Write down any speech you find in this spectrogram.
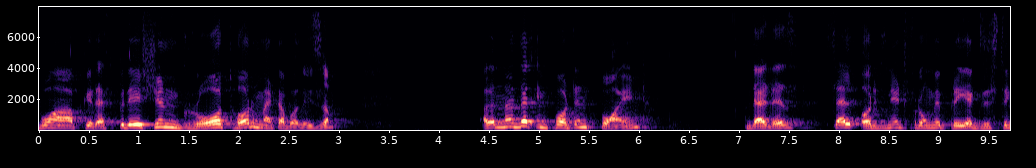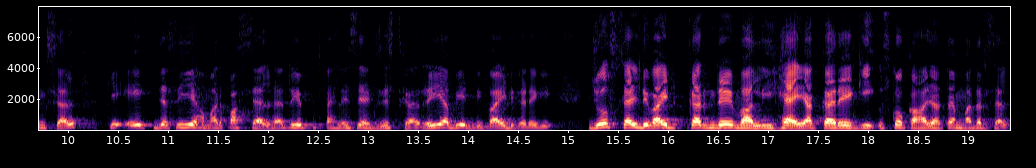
वो आपके रेस्पिरेशन, ग्रोथ और metabolism. Another important point that is cell originate from a pre existing cell कि एक जैसे ये हमारे पास सेल है तो ये पहले से एग्जिस्ट कर रही है, अब ये डिवाइड करेगी। जो सेल डिवाइड करने वाली है या करेगी, उसको कहा जाता है मदर सेल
